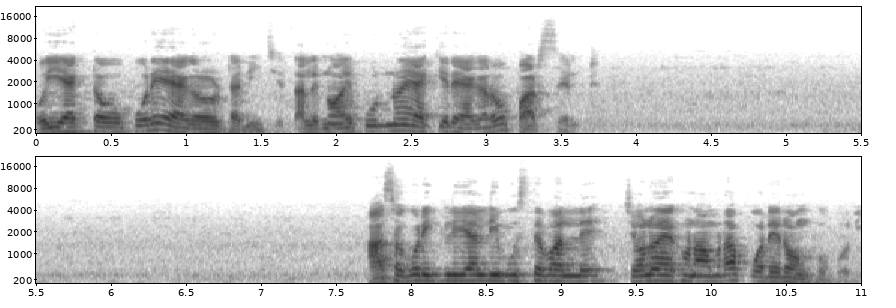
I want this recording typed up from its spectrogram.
ওই একটা ওপরে, এগারোটা নিচে। তাহলে নয় পূর্ণ একের এগারো পার্সেন্ট। আশা করি ক্লিয়ারলি বুঝতে পারলে। চলো এখন আমরা পরের অঙ্ক করি।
